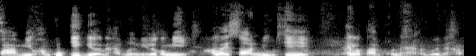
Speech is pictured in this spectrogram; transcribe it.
ความมีความกุ๊กกิ๊กเยอะนะครับเมืองนี้แล้วก็มีอะไรซ่อนอยู่ที่ให้เราตามค้นหากันด้วยนะครับ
